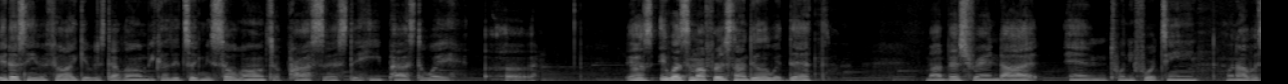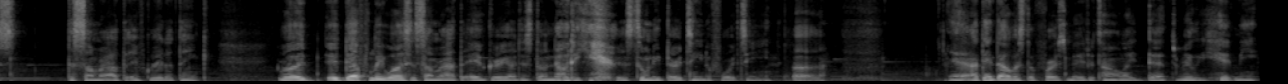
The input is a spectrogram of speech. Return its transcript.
it doesn't even feel like it was that long because it took me so long to process that he passed away. Uh, it was it wasn't my first time dealing with death. My best friend died in 2014 when I was the summer after eighth grade, I think. Well, it, it definitely was the summer after eighth grade. I just don't know the year. It's 2013 or 14. Uh, yeah, I think that was the first major time like death really hit me.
